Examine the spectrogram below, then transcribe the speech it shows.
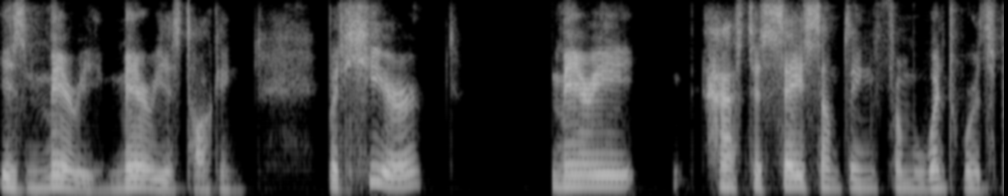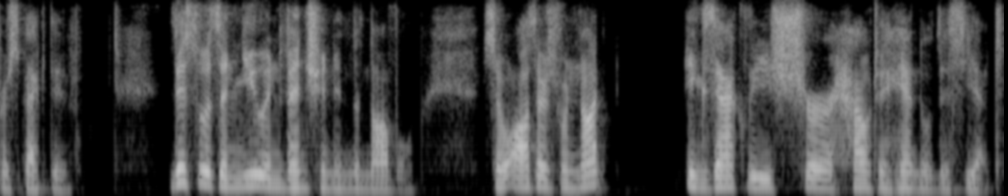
is Mary. Mary is talking. But here, Mary has to say something from Wentworth's perspective. This was a new invention in the novel, so authors were not exactly sure how to handle this yet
